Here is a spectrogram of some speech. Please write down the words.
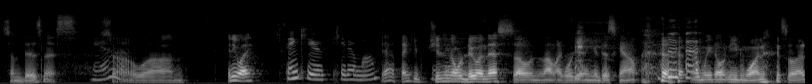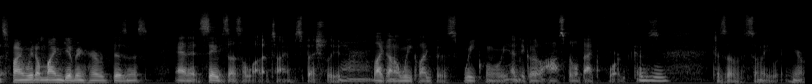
some business. Yeah. So um, anyway, Thank you, Keto Mom. yeah, thank you. She doesn't know we're doing this, so it's not like we're getting a discount, and we don't need one, so that's fine. We don't mind giving her business, and it saves us a lot of time, especially Yeah. like on a week like this week when we had to go to the hospital back and forth because because of somebody, your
